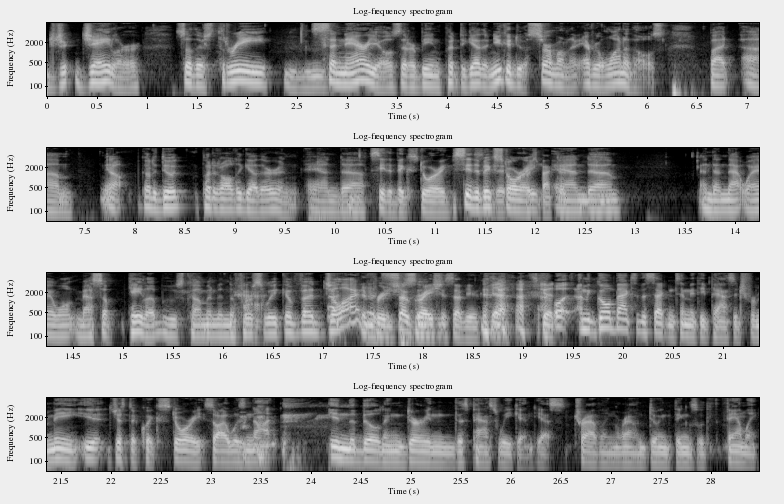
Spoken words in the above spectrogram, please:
j- jailer. So there's three Mhm. scenarios that are being put together, and you could do a sermon on every one of those. But um, you know, go to do it, put it all together, and and uh, see the big story. see the big story, perspective. and Mhm. um, and then that way I won't mess up Caleb, who's coming in the first week of uh, July to preach. so So- gracious of you. yeah it's good Well, I mean, going back to the Second Timothy passage for me, it, just a quick story. So I was not in the building during this past weekend. Yes, traveling around doing things with family.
